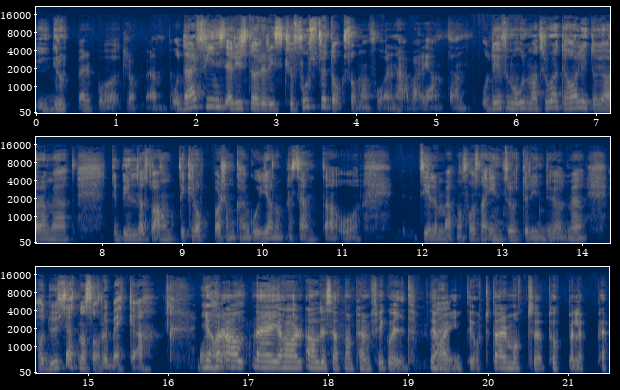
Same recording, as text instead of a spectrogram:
i, grupper på kroppen. Och där finns, är det ju större risk för fostret också om man får den här varianten. Och det är förmodligen, man tror att det har lite att göra med att det bildas då antikroppar som kan gå igenom placenta och till och med att man får sån här intrauterin död. Men har du sett någon sån Rebecka? Jag har, all, nej, jag har aldrig sett någon pemfigoid. Det nej. har jag inte gjort. Däremot eh, PUP eller PEP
